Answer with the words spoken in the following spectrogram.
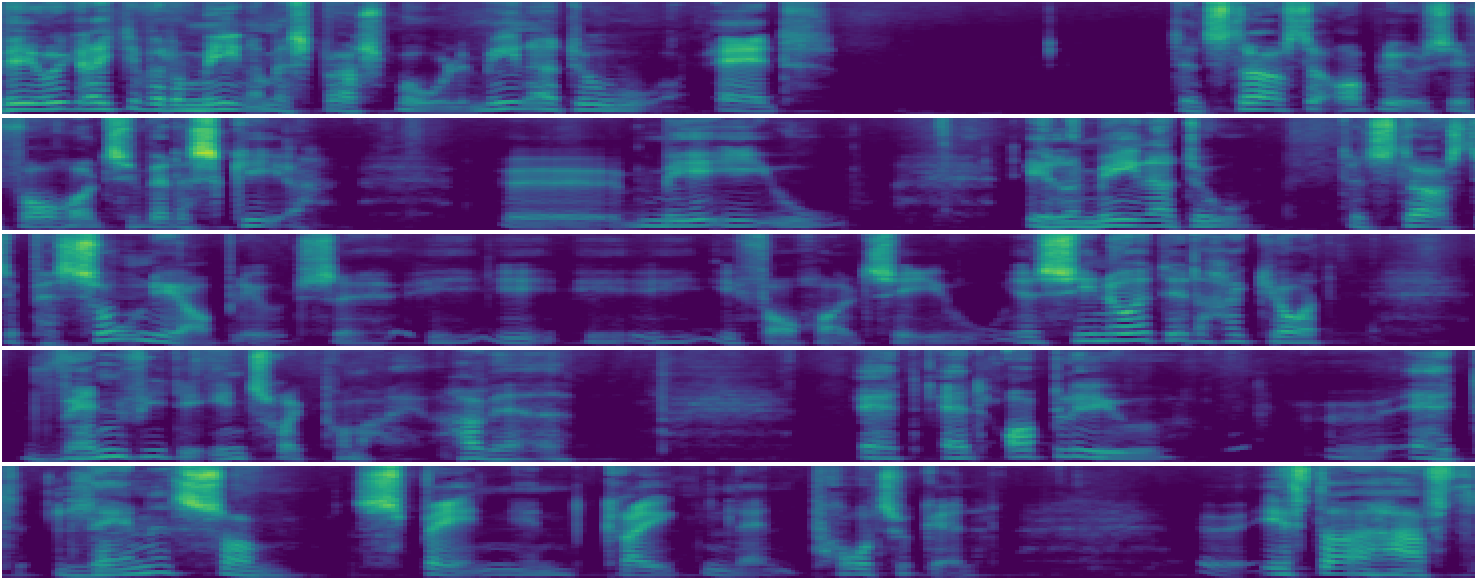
ved jo ikke rigtigt, hvad du mener med spørgsmålet. Mener du, at den største oplevelse i forhold til, hvad der sker øh, med EU, eller mener du den største personlige oplevelse i, i, i, i forhold til EU? Jeg siger noget af det, der har gjort vanvittigt indtryk på mig, har været at, at opleve, øh, at lande som Spanien, Grækenland, Portugal – Øh, efter at have haft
